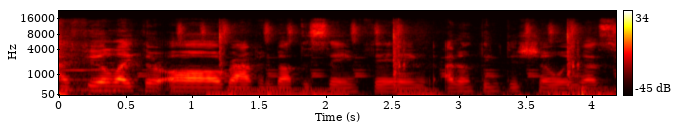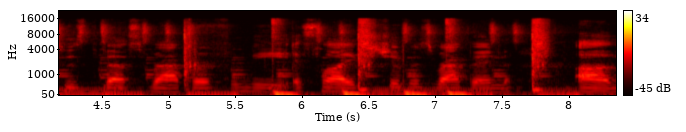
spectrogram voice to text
i feel like they're all rapping about the same thing i don't think they're showing us who's the best rapper for me it's like strippers rapping um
